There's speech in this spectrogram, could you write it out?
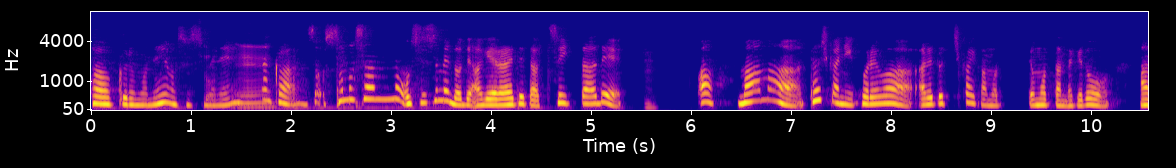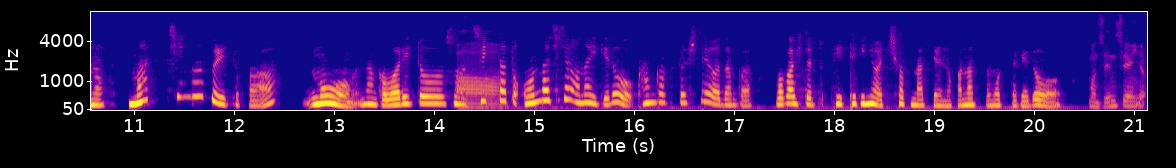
サークルもね、おすすめね。ねなんかそ、そのさんのおすすめ度で挙げられてたツイッターで、うんあ、まあまあ、確かにこれはあれと近いかもって思ったんだけど、あの、マッチングアプリとかも、なんか割とそのツイッターと同じではないけど、感覚としてはなんか若い人的には近くなってるのかなって思ったけど、まあ、全然や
